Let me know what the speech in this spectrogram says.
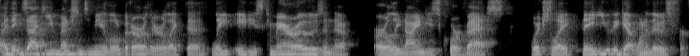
I think Zach, you mentioned to me a little bit earlier, like the late '80s Camaros and the early '90s Corvettes, which like they you could get one of those for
